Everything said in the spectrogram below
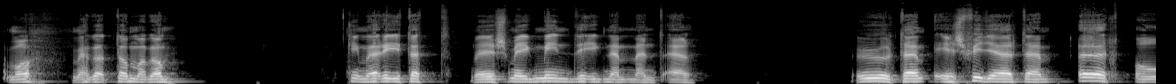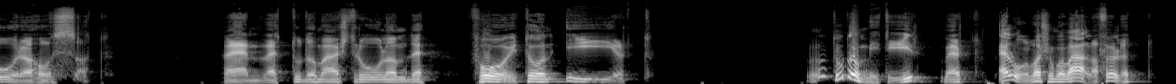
Ma megadtam magam. Kimerített, és még mindig nem ment el. Ültem és figyeltem öt óra hosszat. Nem vett tudomást rólam, de folyton írt. Tudom, mit ír, mert elolvasom a válla fölött.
